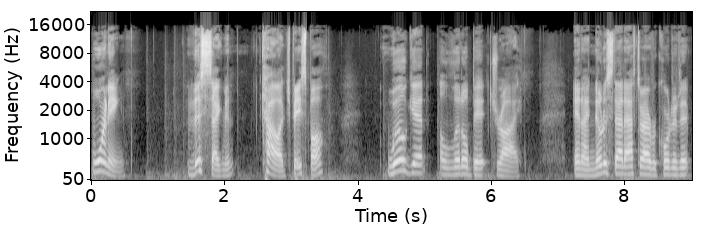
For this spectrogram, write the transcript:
Warning this segment, college baseball, will get a little bit dry. And I noticed that after I recorded it,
